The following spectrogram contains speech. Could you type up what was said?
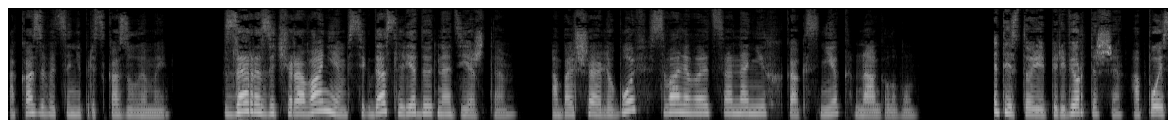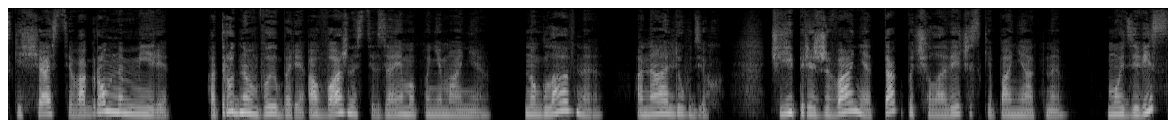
оказывается непредсказуемой. За разочарованием всегда следует надежда а большая любовь сваливается на них, как снег на голову. Это история перевертыша о поиске счастья в огромном мире, о трудном выборе, о важности взаимопонимания. Но главное, она о людях, чьи переживания так по-человечески понятны. Мой девиз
